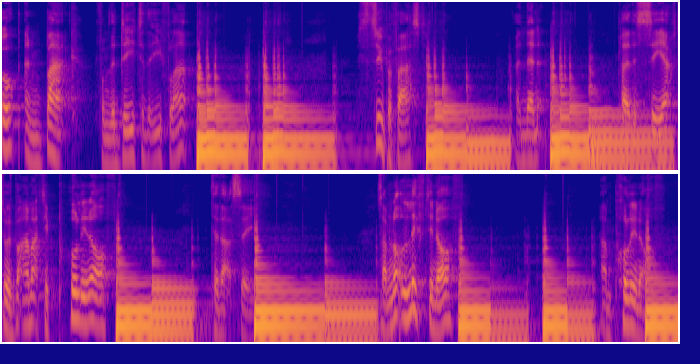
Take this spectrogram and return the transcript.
up and back from the D to the E flat, super fast, and then play the C afterwards, but I'm actually pulling off to that C. So I'm not lifting off, I'm pulling off.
